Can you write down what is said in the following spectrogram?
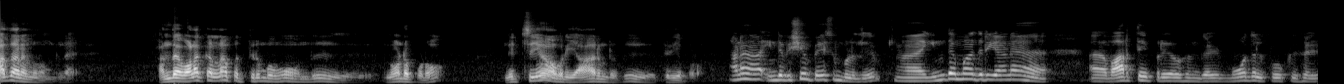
ஆதாரம் ஒன்றும் இல்லை. அந்த வழக்கெல்லாம் இப்போ திரும்பவும் வந்து நோண்டப்படும். நிச்சயம் அவர் யாருன்றது தெரியப்படும். ஆனால் இந்த விஷயம் பேசும் பொழுது இந்த மாதிரியான வார்த்தை பிரயோகங்கள் மோதல் போக்குகள்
